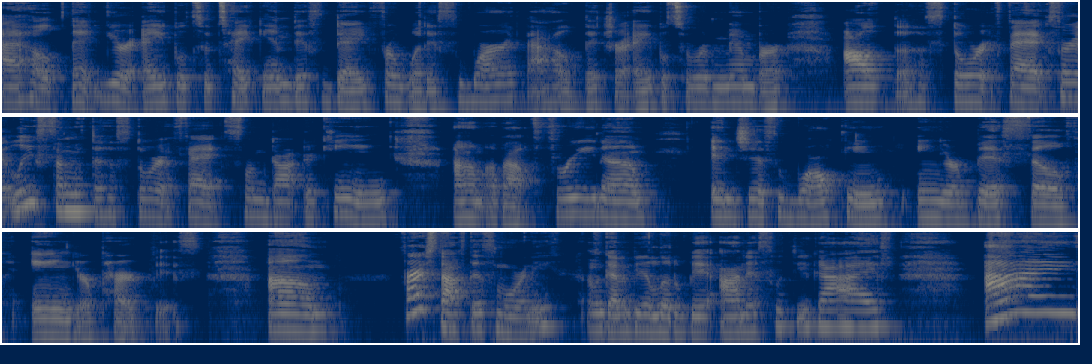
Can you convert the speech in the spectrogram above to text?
I hope that you're able to take in this day for what it's worth. I hope that you're able to remember all of the historic facts, or at least some of the historic facts from Dr. King um, about freedom and just walking in your best self and your purpose. Um, first off, this morning, I'm going to be a little bit honest with you guys. I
